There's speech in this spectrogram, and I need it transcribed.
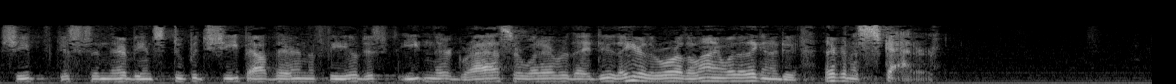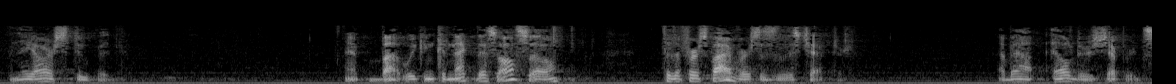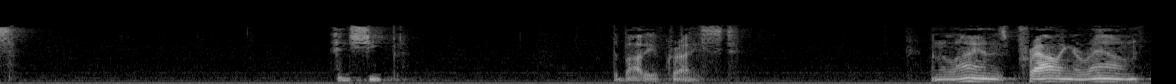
Sheep just sitting there being stupid sheep out there in the field, just eating their grass or whatever they do. They hear the roar of the lion. What are they going to do? They're going to scatter. And they are stupid. But we can connect this also to the first five verses of this chapter about elders, shepherds, and sheep the body of Christ. When a lion is prowling around,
